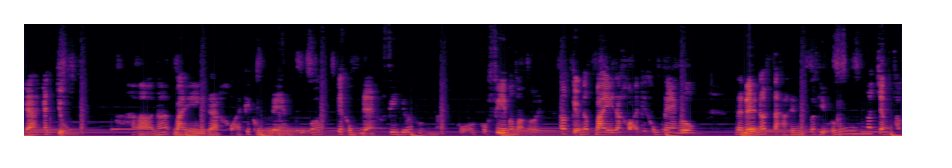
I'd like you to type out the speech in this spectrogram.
cá cá chuồng uh, nó bay ra khỏi cái khung đen của cái khung đen ở phía dưới của của của phim á mọi người. Nó kiểu nó bay ra khỏi cái khung đen luôn. Để nó tạo thêm một cái hiệu ứng nó chân thật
